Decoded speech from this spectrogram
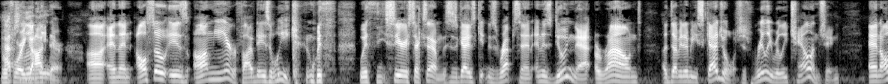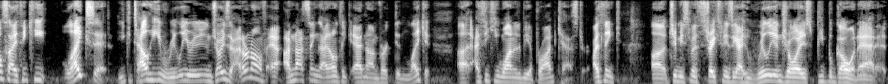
before he got there. Uh, and then also is on the air five days a week with with the Sirius XM. This is a guy who's getting his reps in and is doing that around a WWE schedule, which is really really challenging. And also, I think he likes it. You can tell he really really enjoys it. I don't know if I'm not saying I don't think Adnan Virk didn't like it. Uh, I think he wanted to be a broadcaster. I think uh, Jimmy Smith strikes me as a guy who really enjoys people going at it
